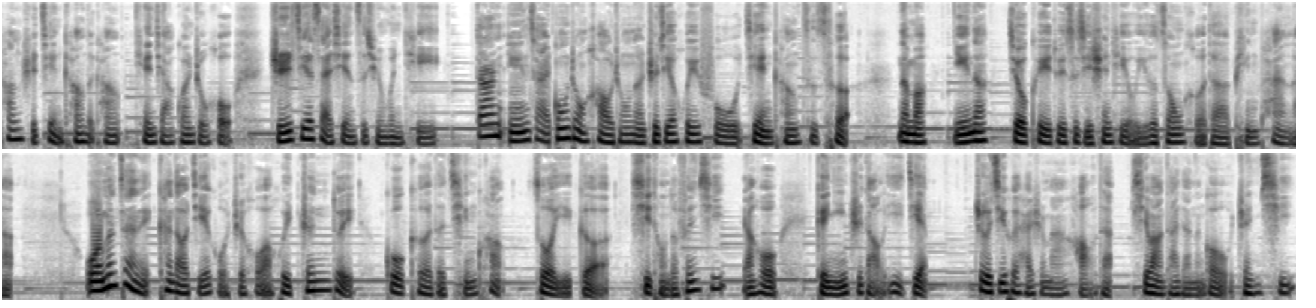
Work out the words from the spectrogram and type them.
康是健康的康，添加关注后直接在线咨询问题。当然，您在公众号中呢直接恢复健康自测，那么您呢就可以对自己身体有一个综合的评判了。我们在看到结果之后啊，会针对顾客的情况做一个系统的分析，然后给您指导意见。这个机会还是蛮好的，希望大家能够珍惜。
